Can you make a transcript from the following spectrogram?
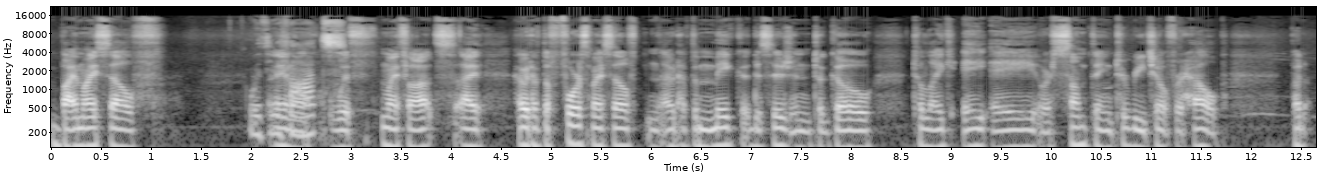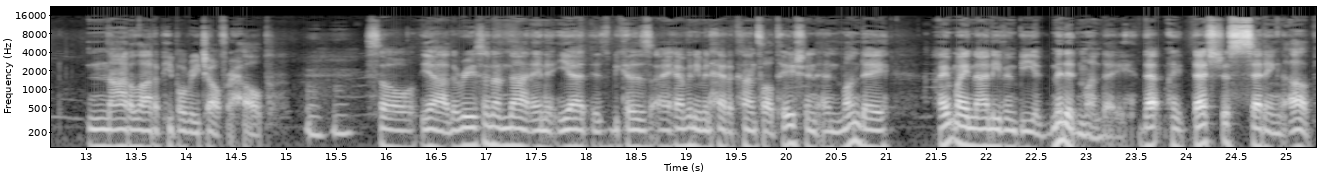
by myself. With your you know, thoughts, with my thoughts. I I would have to force myself. I would have to make a decision to go to like AA or something to reach out for help, but not a lot of people reach out for help. Mm-hmm. So yeah, the reason I'm not in it yet is because I haven't even had a consultation, and Monday, I might not even be admitted Monday. That might that's just setting up.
